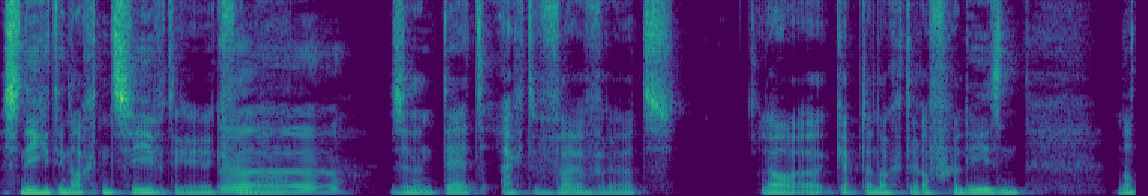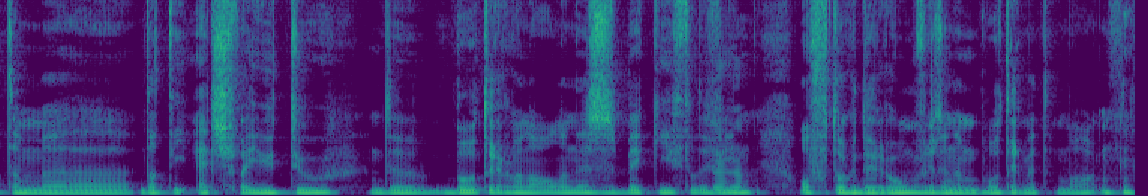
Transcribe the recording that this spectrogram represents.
is 1978, hè. Ik vind dat is in een tijd echt ver vooruit. Ja, eh, ik heb dan achteraf gelezen dat, hem, eh, dat die Edge van U2 de boter gaan halen is bij Keith Levine. Ja. Of toch de room voor zijn boter met te maken.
